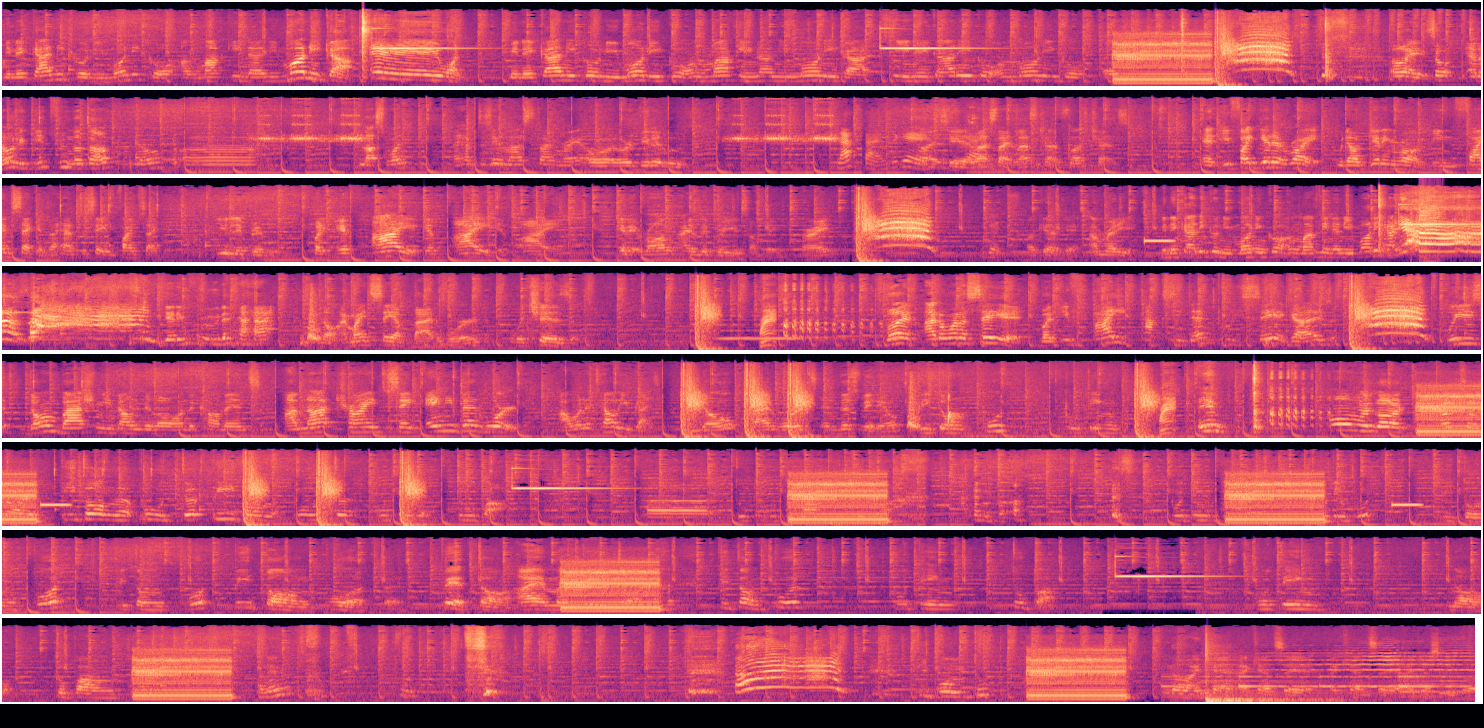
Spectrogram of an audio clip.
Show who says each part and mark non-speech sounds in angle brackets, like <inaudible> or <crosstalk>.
Speaker 1: Minekaniko ni Monico ang makina ni Monica. A1. Minekaniko ni Monico ang makina ni Monica. Minekaniko ang Monico. <laughs> okay, so, ano, repeat from the top, no? Uh, last one? I have to say last time, right? Or, or did I lose?
Speaker 2: Last time. Sige.
Speaker 1: Alright,
Speaker 2: sige.
Speaker 1: sige, last time, last chance, last chance. And if I get it right without getting wrong in five seconds, I have to say in five seconds, you libre me. But if I, if I, if I get it wrong, I libre you something. Alright?
Speaker 2: Good.
Speaker 1: Okay, okay. I'm ready. Minikaniko ni Monico ang makina ni Monica. Yes! Ah! I'm getting food. <laughs> no, I might say a bad word, which is. <laughs> but I don't want to say it. But if I accidentally say it, guys, please don't bash me down below on the comments. I'm not trying to say any bad word. I want to tell you guys, no bad words in this video. We don't put putting. Oh my god, I'm so sorry. Pitong put pitong put puting tuba. Uh? Puting. Puting put. Pitong put. Pitong put. Pitong put. Pitong. I'm a pitong. Pitong put. Puting tupa. Puting. No. Tupang. Ano yun? <laughs> ah! tipong tup I can't. I can't say it. I can't say it. I just give up.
